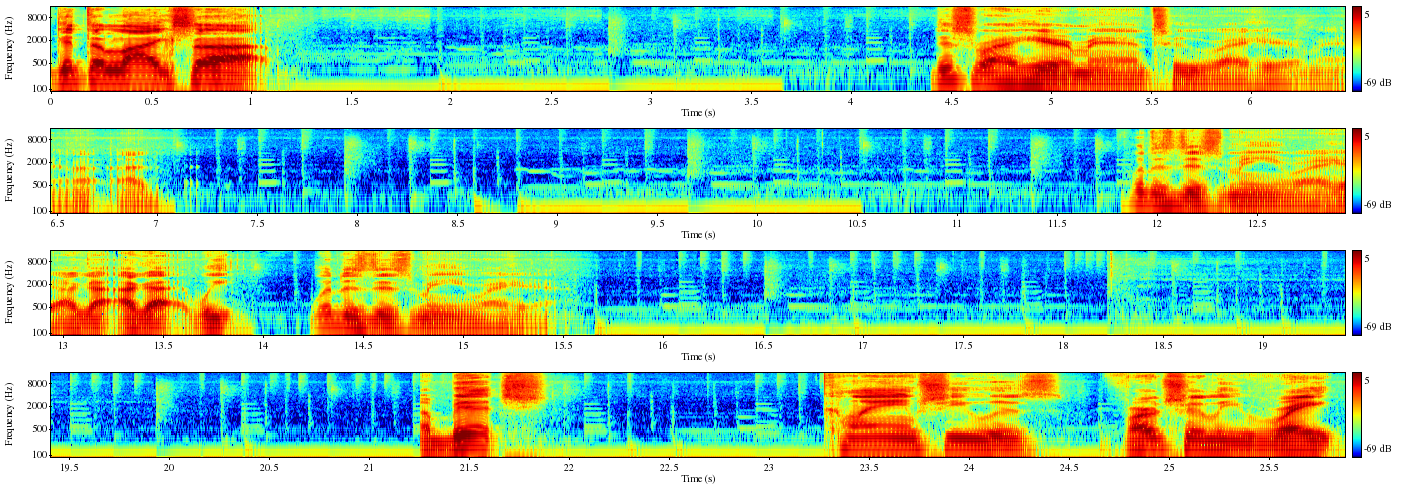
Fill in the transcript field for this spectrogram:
Get the likes up. This right here, man, too, right here, man. I, I, what does this mean right here? I got, I got, we, what does this mean right here? A bitch claimed she was virtually raped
